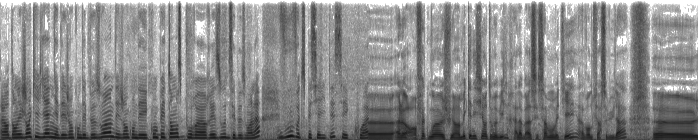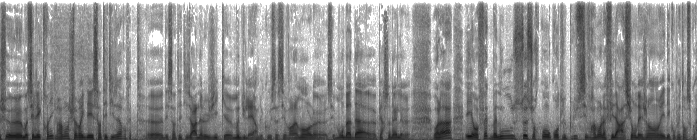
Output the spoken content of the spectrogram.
Alors dans les gens qui viennent, il y a des gens qui ont des besoins, des gens qui ont des compétences pour euh, résoudre ces besoins-là. Vous, votre spécialité, c'est quoi? Euh, alors, en fait, moi, je suis un mécanicien automobile à la base, c'est ça mon métier, avant de faire celui-là. Euh, je- moi, c'est l'électronique, vraiment. Je fabrique des synthétiseurs, en fait, euh, des synthétiseurs analogiques euh, modulaires. Du coup, ça, c'est vraiment, c'est mon dada euh, personnel, euh, voilà. Et en fait, bah, nous, ce sur quoi on compte le plus, c'est vraiment la fédération des gens et des compétences, quoi.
